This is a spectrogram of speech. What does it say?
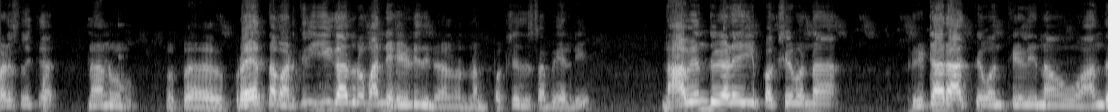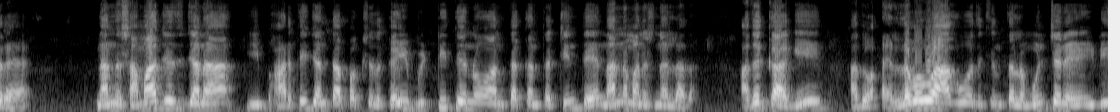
ಬೆಳೆಸ್ಲಿಕ್ಕೆ ನಾನು ಪ್ರಯತ್ನ ಮಾಡ್ತೀನಿ. ಈಗಾದರೂ ಮಾನ್ಯ ಹೇಳಿದ್ದೀನಿ ನಾನು ನಮ್ಮ ಪಕ್ಷದ ಸಭೆಯಲ್ಲಿ, ನಾವೆಂದು ವೇಳೆ ಈ ಪಕ್ಷವನ್ನು ರಿಟೈರ್ ಆಗ್ತೇವೆ ಅಂಥೇಳಿ ನಾವು ಅಂದರೆ ನನ್ನ ಸಮಾಜದ ಜನ ಈ ಭಾರತೀಯ ಜನತಾ ಪಕ್ಷದ ಕೈ ಬಿಟ್ಟಿತೇನೋ ಅಂತಕ್ಕಂಥ ಚಿಂತೆ ನನ್ನ ಮನಸ್ಸಿನಲ್ಲದ. ಅದಕ್ಕಾಗಿ ಅದು ಎಲ್ಲವೂ ಆಗುವುದಕ್ಕಿಂತಲೂ ಮುಂಚೆನೇ ಇಡೀ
